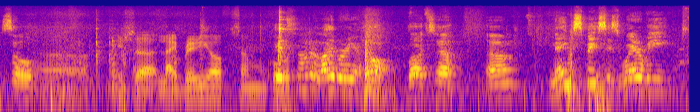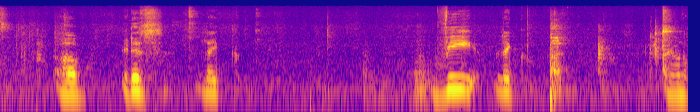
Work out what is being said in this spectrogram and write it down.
So Uh, it's a library of some code. it's not a library at all, but uh, um, namespace is where we Uh, it is like we like I don't know.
